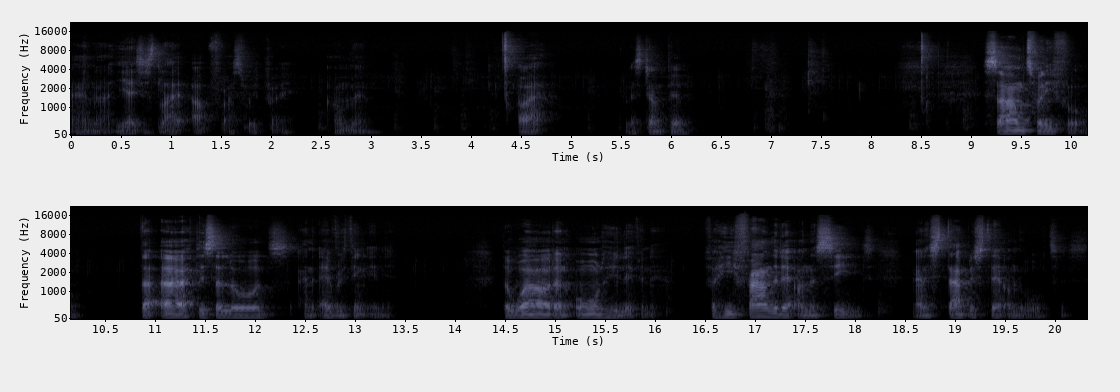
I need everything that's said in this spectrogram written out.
And uh, yeah, just light up for us, we pray. Amen. All right, let's jump in. Psalm 24 The earth is the Lord's and everything in it, the world and all who live in it. For he founded it on the seas and established it on the waters.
